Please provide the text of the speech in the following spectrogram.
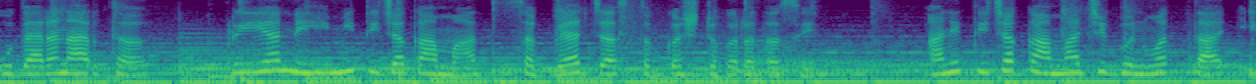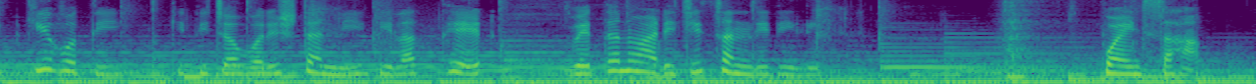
उदाहरणार्थ प्रिया नेहमी तिच्या कामात सगळ्यात जास्त कष्ट करत असे आणि तिच्या कामाची गुणवत्ता इतकी होती की तिच्या वरिष्ठांनी तिला थेट वेतनवाढीची संधी दिली. पॉईंट सहा.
